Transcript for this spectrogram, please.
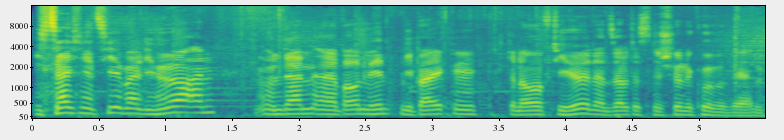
Ich zeichne jetzt hier mal die Höhe an und dann äh, bauen wir hinten die Balken genau auf die Höhe, dann sollte es eine schöne Kurve werden.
